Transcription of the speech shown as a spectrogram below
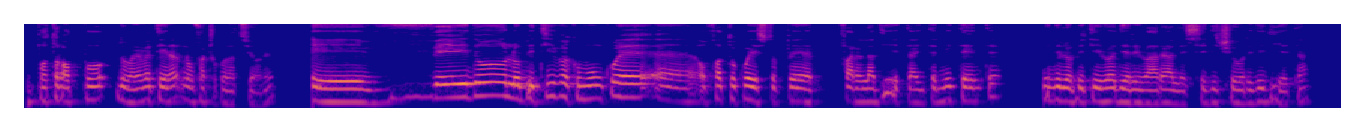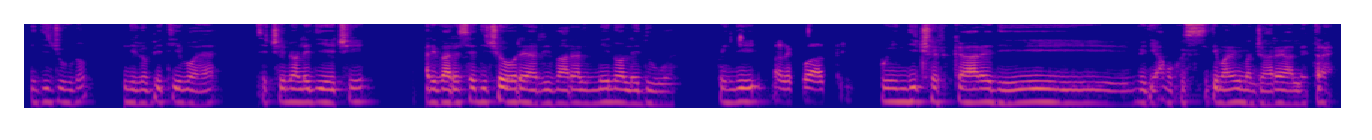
un po' troppo, domani mattina non faccio colazione. E vedo l'obiettivo comunque eh, ho fatto questo per fare la dieta intermittente quindi l'obiettivo è di arrivare alle 16 ore di dieta di digiuno. Quindi l'obiettivo è se ceno alle 10 arrivare a 16 ore e arrivare almeno alle 2 quindi alle 4 quindi cercare di vediamo questa settimana di mangiare alle 3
